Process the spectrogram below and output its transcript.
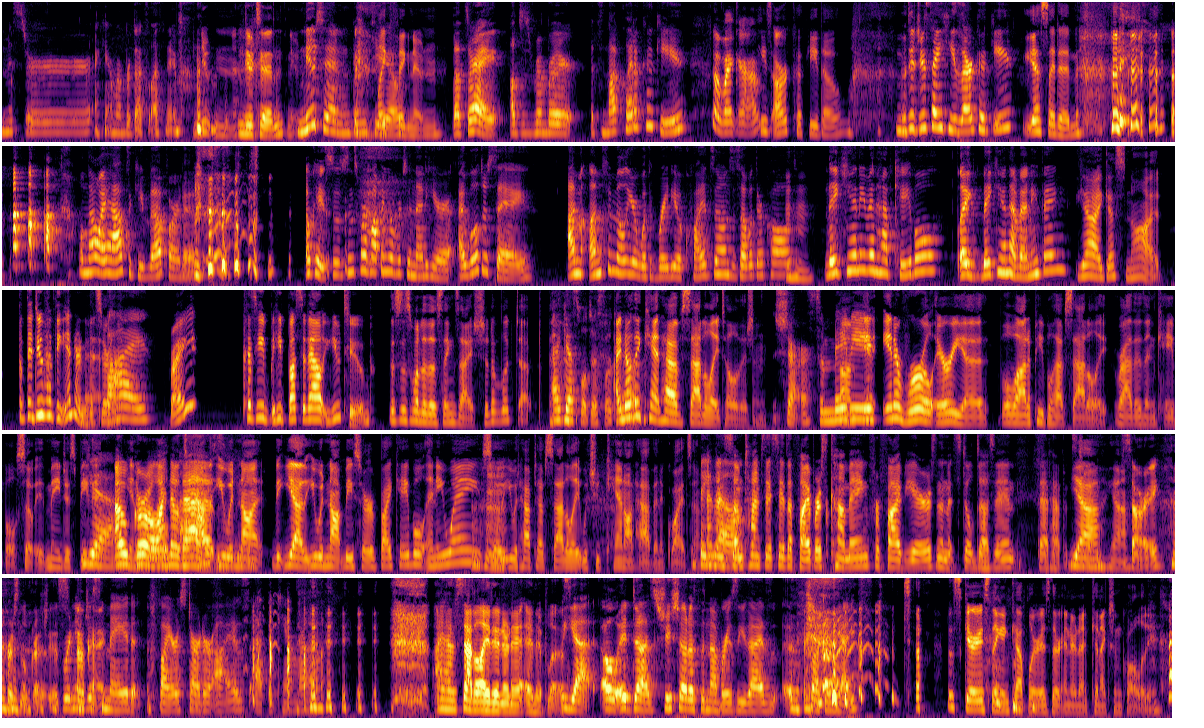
Mr. I can't remember Duck's last name. Newton. Newton. Newton. Newton. Thank you. Like Fig Newton. That's right. I'll just remember it's not quite a cookie. Oh my god. He's our cookie, though. Did you say he's our cookie? yes, I did. Well, now I have to keep that part in. okay, so since we're hopping over to Ned here, I will just say I'm unfamiliar with radio quiet zones. Is that what they're called? Mm-hmm. They can't even have cable. Like they can't have anything. yeah, I guess not. But they do have the internet, It's Bye. right? Because he he busted out YouTube. This is one of those things I should have looked up. I guess we'll just look. I know up. they can't have satellite television. Sure. So Um, maybe in, in a rural area, a lot of people have satellite rather than cable. So it may just be Yeah. that Oh, in a girl, I know town that. you would not. That, yeah, that you would not be served by cable anyway. So Mhm. you would have to have satellite, which you cannot have in a quiet zone. Big- and then sometimes they say the fiber's coming for five years and then it still doesn't. That happens. Yeah, too. yeah. Sorry, personal grudges. Brittany okay. just made fire starter eyes at the camera. I have satellite internet and it blows. yeah. Oh, it does. She showed us the numbers, you guys. Uh, Fucking yikes. The scariest thing in Kepler is their internet connection quality.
